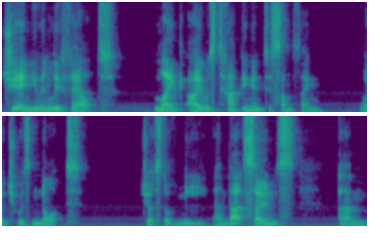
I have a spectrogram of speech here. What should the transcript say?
genuinely felt like I was tapping into something which was not just of me. And that sounds um,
